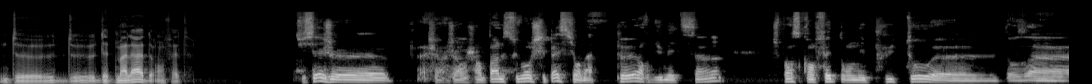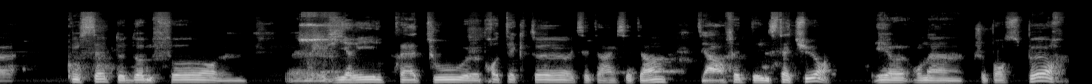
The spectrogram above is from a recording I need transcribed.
de, d'être malade en fait. Tu sais, je, j'en parle souvent. Je sais pas si on a peur du médecin. Je pense qu'en fait, on est plutôt dans un concept d'homme fort, euh, viril, prêt à tout, euh, protecteur, etc., etc. C'est en fait une stature et euh, on a, je pense, peur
